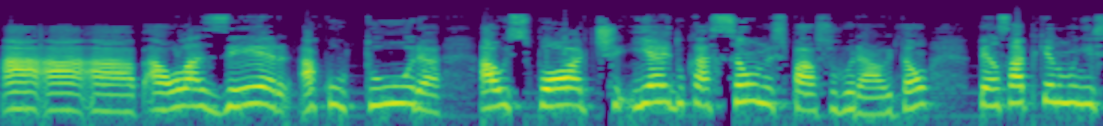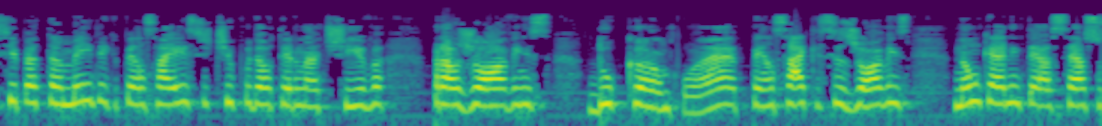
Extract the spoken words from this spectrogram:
a, a, a, ao lazer, à cultura, ao esporte e à educação no espaço rural. Então, pensar pequeno município é também ter que pensar esse tipo de alternativa para jovens do campo. Né? Pensar que esses jovens não querem ter acesso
